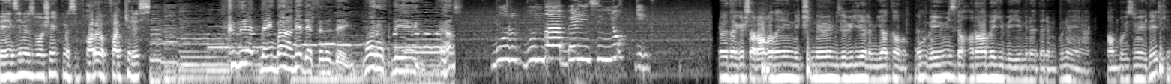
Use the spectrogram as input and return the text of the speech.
benzinimiz boşa gitmesin. Para yok fakiriz. Küfür etmeyin bana ne derseniz deyin. Moruk deyin. Bu, bunda benzin yok ki. Evet arkadaşlar arabadan indik şimdi evimize bir gidelim yatalım. Oğlum evimiz de harabe gibi yemin ederim bu ne ya? Lan bu bizim ev değil ki.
